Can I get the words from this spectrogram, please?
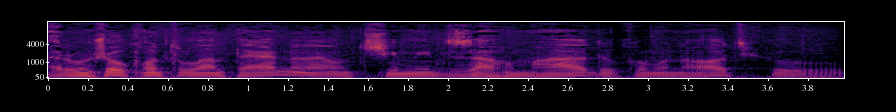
Era um jogo contra o Lanterna, né? um time desarrumado como o Náutico.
